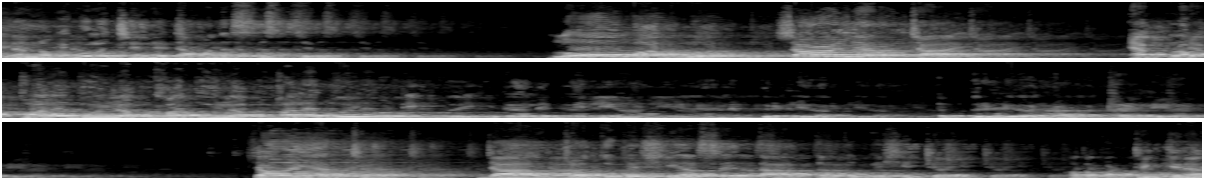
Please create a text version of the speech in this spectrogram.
এটা নবী বলেছেন, এটা আমাদের সিস্টেম লোভ আর চাই আর চাই। এক লক্ষ হলে দুই লক্ষ দুই লক্ষ হলে দুই কোটি দুই কোটি হলে মিলিয়ন মিলিয়ন হলে ট্রিলিয়ন চাই আর চাই, যার যত বেশি আছে, তার তত বেশি চাই। কথা ঠিক কিনা?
